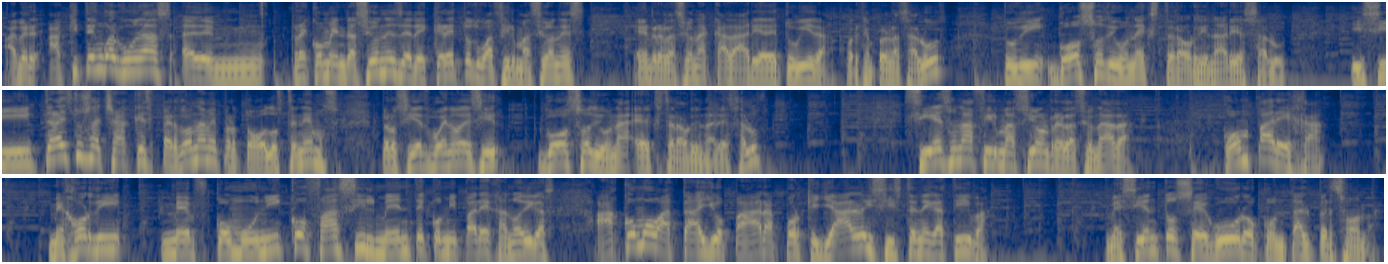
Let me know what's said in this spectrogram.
A ver, aquí tengo algunas eh, recomendaciones de decretos o afirmaciones en relación a cada área de tu vida. Por ejemplo, en la salud, tú di gozo de una extraordinaria salud. Y si traes tus achaques, perdóname, pero todos los tenemos. Pero sí es bueno decir gozo de una extraordinaria salud. Si es una afirmación relacionada con pareja, mejor di, me comunico fácilmente con mi pareja. No digas, ah, ¿cómo batallo para? Porque ya la hiciste negativa. Me siento seguro con tal persona.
